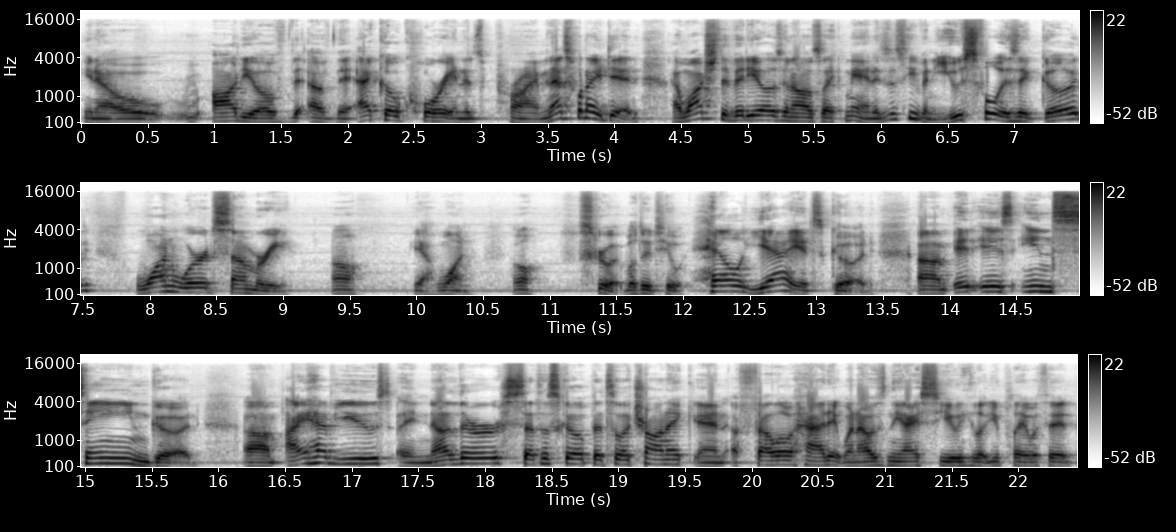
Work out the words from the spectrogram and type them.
you know, audio of the, of the Eko Core in its prime. And that's what I did. I watched the videos and I was like, man, is this even useful? Is it good? One word summary. Oh, yeah, one. Oh, screw it, we'll do two. Hell yeah, it's good. Um, it is insane good. Um, I have used another stethoscope that's electronic, and a fellow had it when I was in the ICU. He let me play with it.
